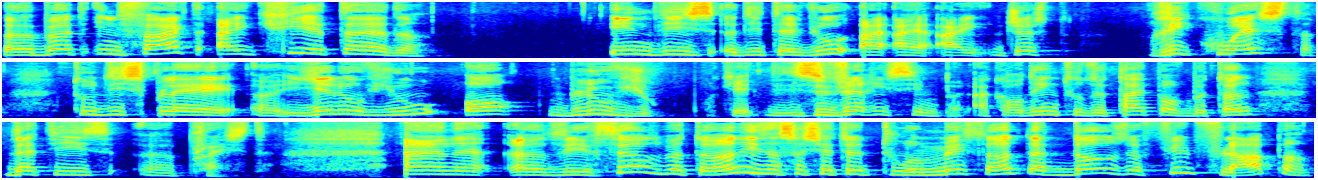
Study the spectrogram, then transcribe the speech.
uh, but in fact I created in this detail view I, I, I just request to display yellow view or blue view. Okay, this is very simple according to the type of button that is uh, pressed. And uh, the third button is associated to a method that does a flip-flop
